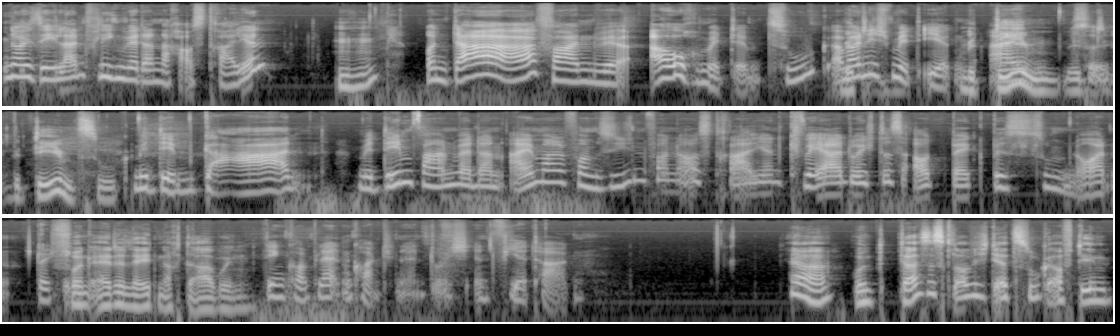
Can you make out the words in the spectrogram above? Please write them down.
Neuseeland fliegen wir dann nach Australien. Mhm. Und da fahren wir auch mit dem Zug, aber Mit- nicht mit Mit irgendeinem dem, Zug. mit, mit dem Zug. Mit dem Garn. Mit dem fahren wir dann einmal vom Süden von Australien quer durch das Outback bis zum Norden. Durch den, Von Adelaide nach Darwin. den kompletten Kontinent durch in vier Tagen. Ja, und das ist, glaube ich, der Zug, auf den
